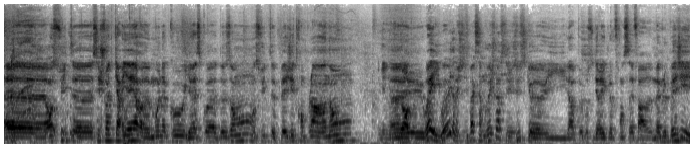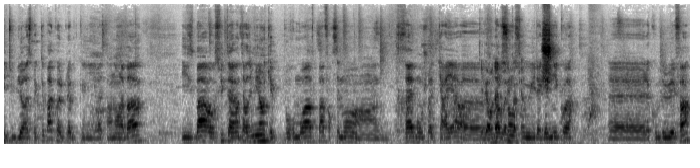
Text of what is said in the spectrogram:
Euh, ensuite, euh, ses choix de carrière, euh, Monaco, il reste quoi Deux ans. Ensuite, euh, PSG tremplin, un an. Il gagne une Coupe Euh, ouais, ouais, ouais, non, mais je te dis pas que c'est un mauvais choix, c'est juste qu'il a un peu considéré le club français, enfin euh, même le PSG, tu ne le respectes pas quoi, le club quand il reste un an là-bas. Il se barre ensuite à l'Inter du Milan qui est pour moi pas forcément un très bon choix de carrière. euh, Il y avait Ronaldo dans à le sens hein. où il a gagné quoi Euh, La Coupe de l'UEFA.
